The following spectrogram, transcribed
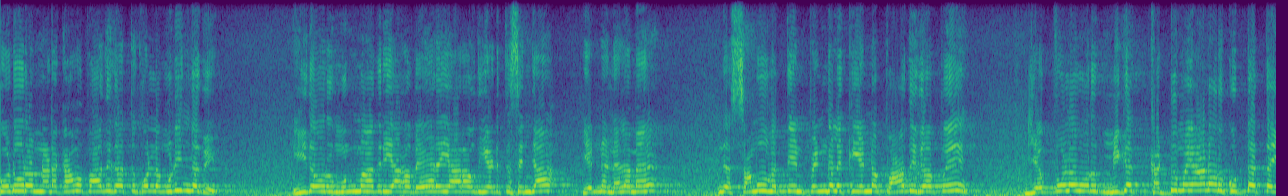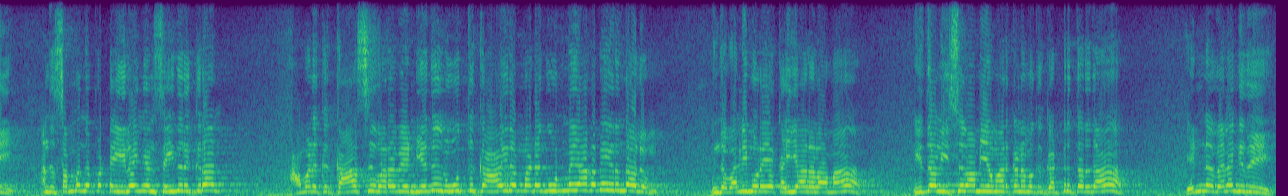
கொடூரம் நடக்காம பாதுகாத்து கொள்ள முடிந்தது. இதை ஒரு முன்மாதிரியாக வேற யாராவது எடுத்து செஞ்சா என்ன நிலைமை? இந்த சமூகத்தின் பெண்களுக்கு என்ன பாதுகாப்பு? எவ்வளவு ஒரு மிக கடுமையான ஒரு குற்றத்தை அந்த சம்பந்தப்பட்ட இளைஞன் செய்திருக்கிறான். அவனுக்கு காசு வர வேண்டியது நூற்றுக்கு ஆயிரம் மடங்கு உண்மையாகவே இருந்தாலும் இந்த வழிமுறையை கையாளலாமா? இதுதான் இஸ்லாமிய மார்க்கம் நமக்கு கற்றுத்தருதா? என்ன விளங்குது?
